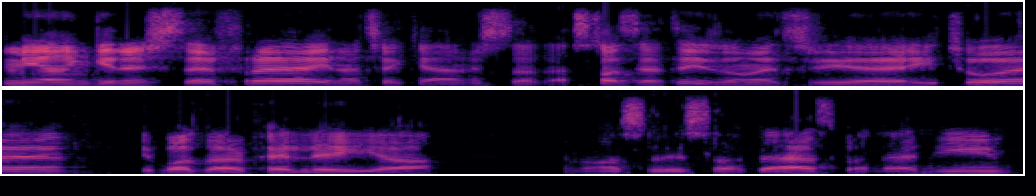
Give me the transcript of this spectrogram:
میانگینش صفره. اینا چک کردنش ساده است. خاصیت ایزومتری ایتوه که باز برای پله‌ای‌ها محاسبه ساده است. بلدیم.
